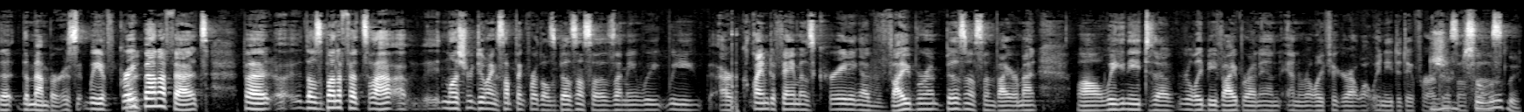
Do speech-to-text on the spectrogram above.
the, the members. We have great Right. benefits, but uh, those benefits, uh, unless you're doing something for those businesses, I mean, we, we our claim to fame is creating a vibrant business environment. Well, we need to really be vibrant and, and really figure out what we need to do for our businesses. Absolutely.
